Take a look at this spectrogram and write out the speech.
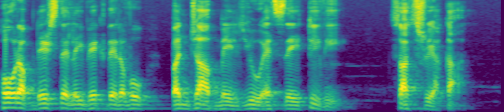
ਹੋਰ ਅਪਡੇਟਸ ਦੇ ਲਈ ਵੇਖਦੇ ਰਹੋ ਪੰਜਾਬ ਮੇਲ ਯੂਐਸਏ ਟੀਵੀ। ਸਤਿ ਸ਼੍ਰੀ ਅਕਾਲ।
